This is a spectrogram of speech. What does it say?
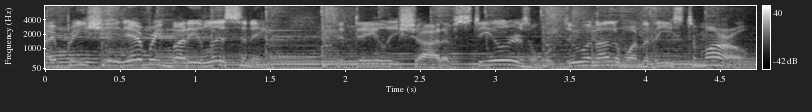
I appreciate everybody listening to Daily Shot of Steelers, and we'll do another one of these tomorrow.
